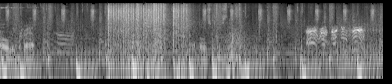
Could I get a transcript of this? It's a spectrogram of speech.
Holy crap. Uh, bullets with this thing. Hey, we're taking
